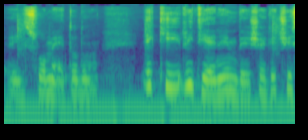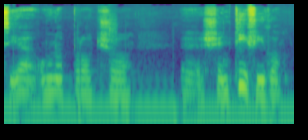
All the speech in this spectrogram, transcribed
e il suo metodo e chi ritiene invece che ci sia un approccio eh, scientifico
